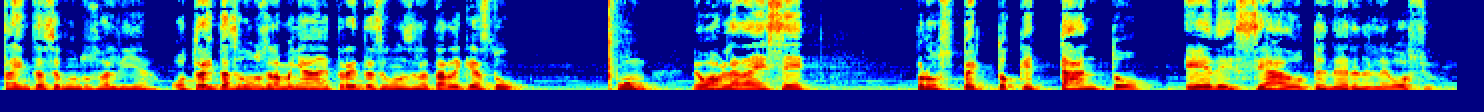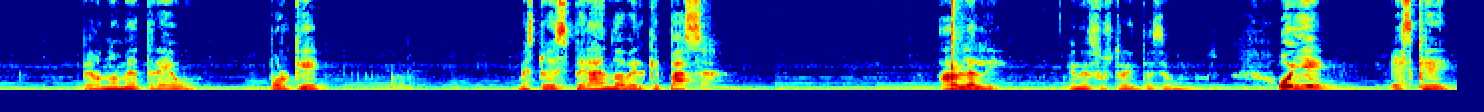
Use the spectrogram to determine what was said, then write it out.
30 segundos al día, o 30 segundos en la mañana y 30 segundos en la tarde, quedas tú, ¡pum! Le voy a hablar a ese prospecto que tanto he deseado tener en el negocio, pero no me atrevo, porque me estoy esperando a ver qué pasa. Háblale en esos 30 segundos. Oye, es que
